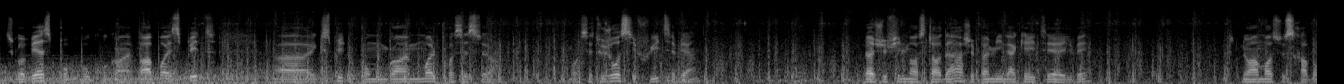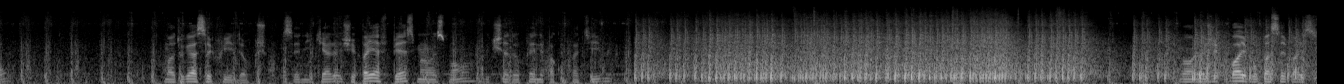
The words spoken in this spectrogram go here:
Parce qu'OBS pour beaucoup quand même. Par rapport à Split, euh, explique pour quand même moi le processeur. Bon, c'est toujours aussi fluide, c'est bien. Là, je filme en standard, j'ai pas mis la qualité à élever. Normalement, ce sera bon. Mais en tout cas, c'est fluide, donc c'est nickel. J'ai pas les FPS malheureusement, vu que Shadowplay n'est pas compatible. Bon, logiquement, il faut passer par ici.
